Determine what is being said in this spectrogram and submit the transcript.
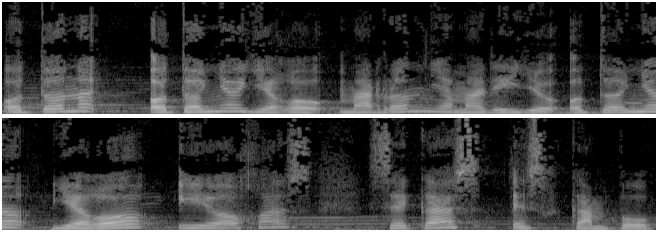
Otoño, otoño llegó, marrón y amarillo. Otoño llegó y hojas secas escampó.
